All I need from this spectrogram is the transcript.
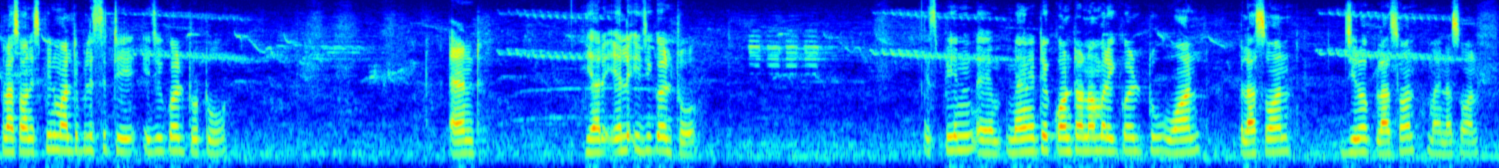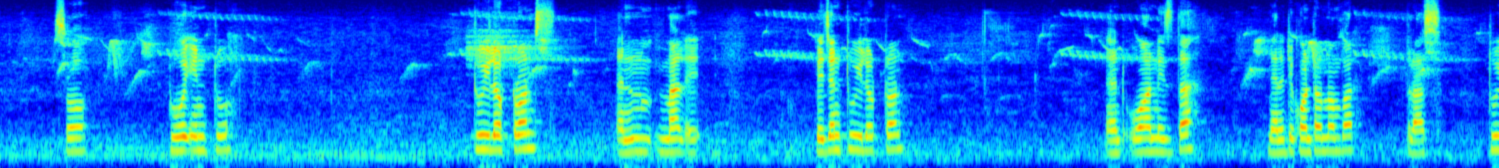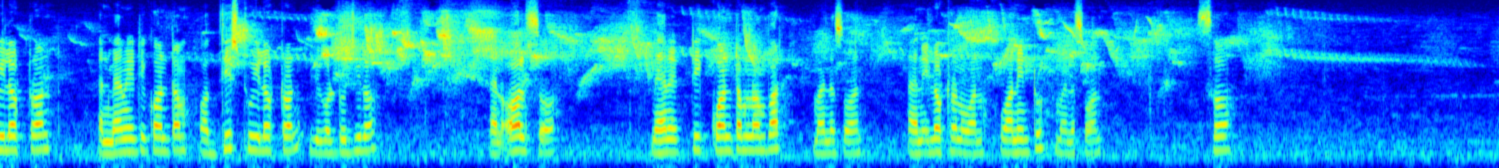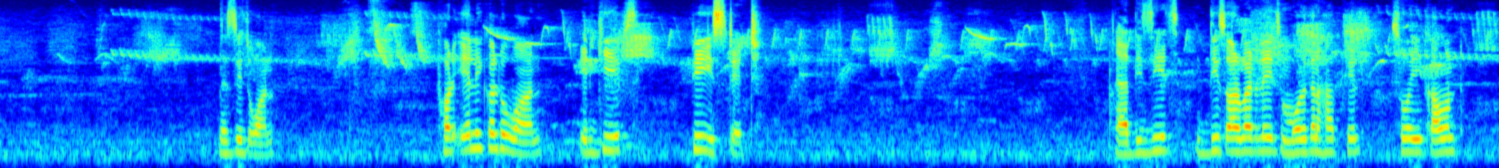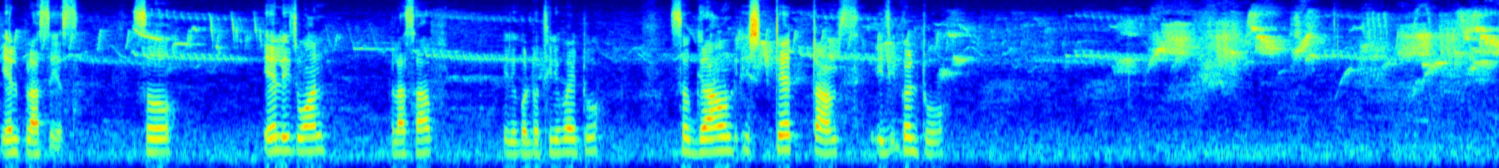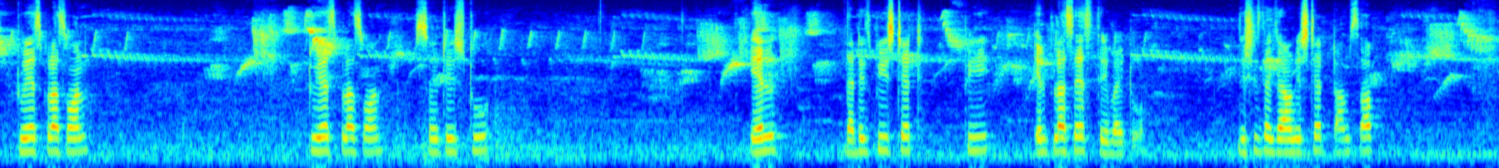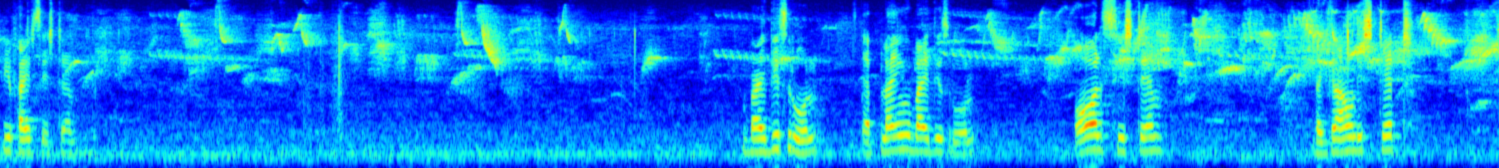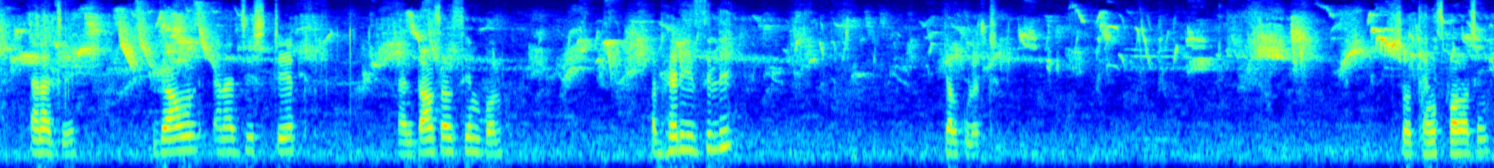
plus on spin multiplicity is equal to 2 and here L is equal to spin uh, magnetic contour number equal to 1 plus 1 0 plus 1 minus 1 so 2 into 2 electrons and eh, present 2 electron and 1 is the magnetic quantum number plus 2 electron and magnetic quantum of these 2 electron is equal to 0 and also magnetic quantum number minus 1 and electron 1 1 into minus 1 So, this is one For L equal to 1, it gives P state. Uh, this is this orbital is more than half filled, so we count L plus S. So L is 1 plus half is equal to 3 by 2. So ground state terms is equal to 2s plus 1 2s plus 1 so it is 2 L that is P state P L plus S 3 by 2 this is the ground state terms of P5 system by this rule applying by this rule all system the ground state energy, ground energy state and Thomson symbol are very easily calculated. So thanks for watching.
